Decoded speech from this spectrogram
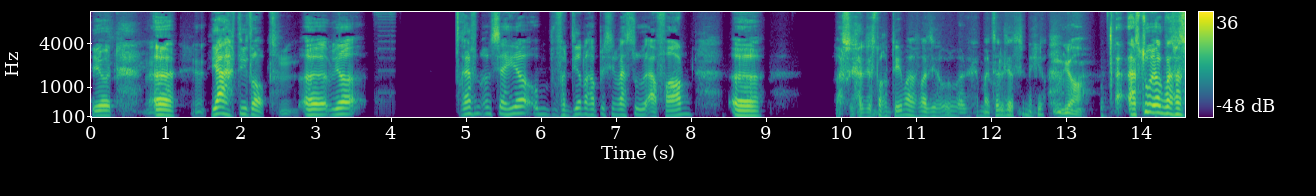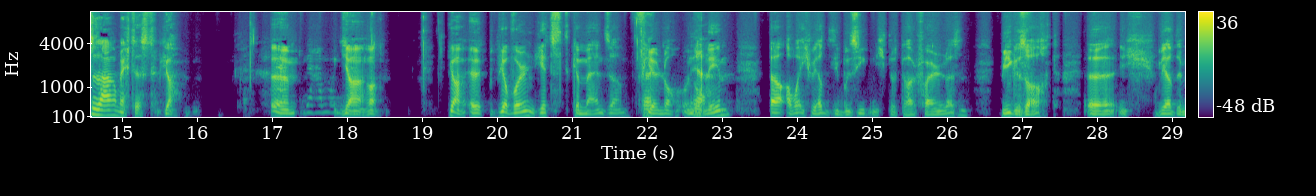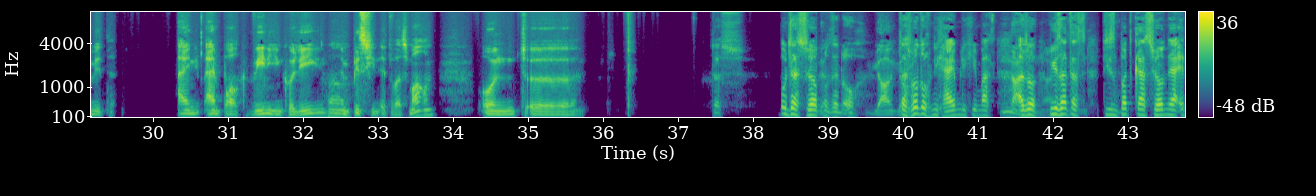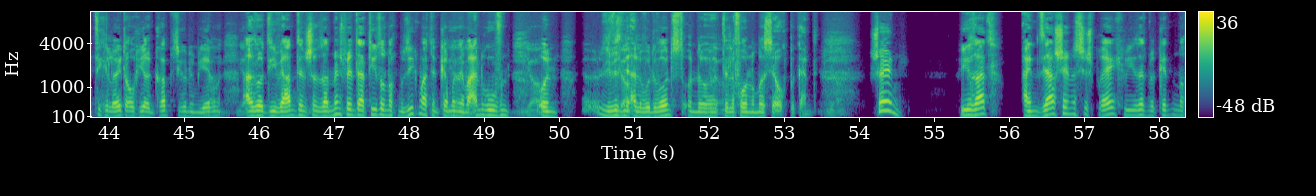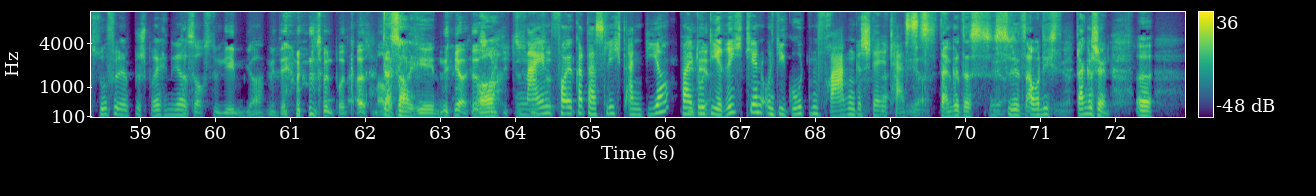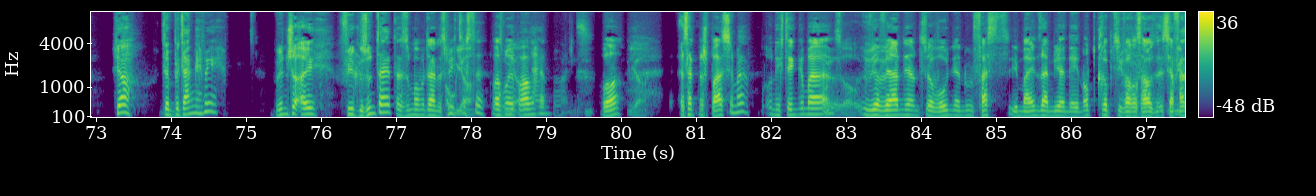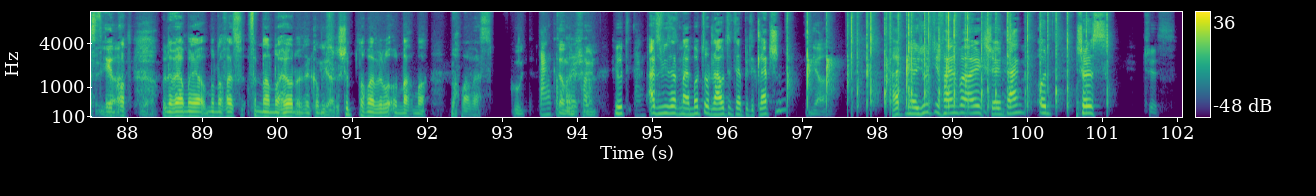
Gut. Äh, ja, Dieter, Hm. äh, wir treffen uns ja hier, um von dir noch ein bisschen was zu erfahren. Äh, was, ich hatte jetzt noch ein Thema, was ich, ich mein Zettel jetzt nicht hier. ja, Hast du irgendwas, was du sagen möchtest? ja. Ähm, ja, ja, äh, wir wollen jetzt gemeinsam viel Ja. noch unternehmen, äh, aber ich werde die Musik nicht total fallen lassen. Wie gesagt, äh, ich werde mit ein, ein paar wenigen Kollegen Ja. ein bisschen etwas machen und äh, das, Und das hört man dann auch. ja, ja. Das wird auch nicht heimlich gemacht. Nein, also, nein. wie gesagt, das, diesen Podcast hören ja etliche Leute auch hier in Kröpzig und im Umgebung. Ja, ja. Also, die werden dann schon sagen, Mensch, wenn der Dieter noch Musik macht, dann kann man Ja. ja mal anrufen. Ja. Und äh, sie wissen ja. Ja. alle, wo du wohnst und äh, Telefonnummer ist ja auch bekannt. Schön. Wie gesagt, ein sehr schönes Gespräch. Wie gesagt, wir könnten noch so viel besprechen hier. Das sagst du jedem, ja, mit dem so ein Podcast machst. Das sage ich jedem. Ja, das Ja. ist richtig. Das Nein, gut. Volker, das liegt an dir, weil du Ja. die richtigen und die guten Fragen gestellt hast. Danke, das ist jetzt aber nicht. Dankeschön. Äh, ja, dann bedanke ich mich. Wünsche euch viel Gesundheit. Das ist momentan das Oh ja. Wichtigste, was Oh man ja. hier brauchen kann. Ja. Ja, Es hat mir Spaß gemacht und ich denke mal, wir werden ja, uns- wir wohnen ja nun fast gemeinsam hier in der Nordkrüpzig, Wadershausen ist ja fast Ja, ein Ort. ja. Und da werden wir ja immer noch was voneinander hören und dann komme ich Ja. bestimmt noch mal wieder und machen wir noch mal was. gut. Danke, Dankeschön. Gut. Also wie gesagt, mein Motto lautet ja bitte klatschen. Ja, Hat mir gut gefallen bei euch. Schönen Dank und tschüss. tschüss.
